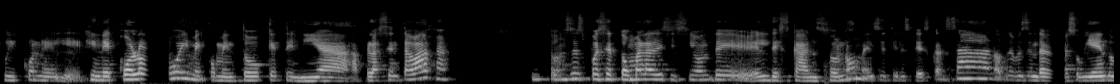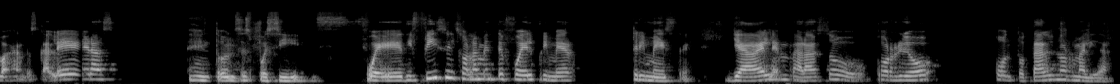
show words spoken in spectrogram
Fui con el ginecólogo y me comentó que tenía placenta baja. Entonces, pues se toma la decisión del descanso, ¿no? Me dice, tienes que descansar, no debes andar subiendo, bajando escaleras. Entonces, pues sí, fue difícil, solamente fue el primer trimestre. Ya el embarazo corrió con total normalidad.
